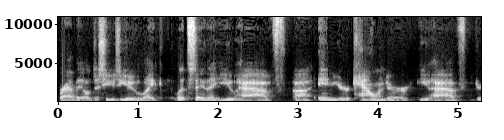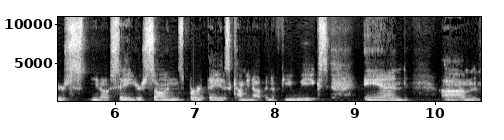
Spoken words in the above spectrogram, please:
Bradley, I'll just use you. Like, let's say that you have uh, in your calendar, you have your, you know, say your son's birthday is coming up in a few weeks, and um,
